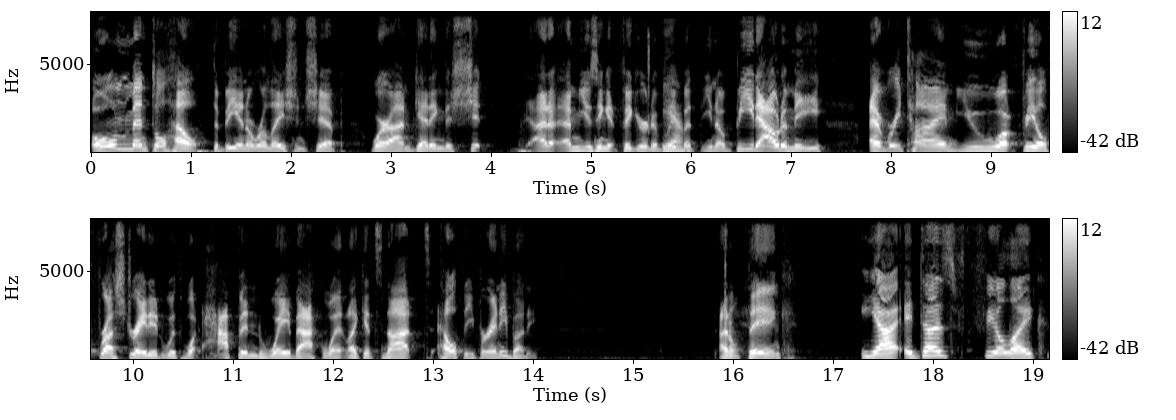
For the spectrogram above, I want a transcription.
own mental health to be in a relationship where i'm getting the shit I, i'm using it figuratively Yeah. but you know beat out of me every time you feel frustrated with what happened way back when like it's not healthy for anybody i don't think Yeah, it does feel like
